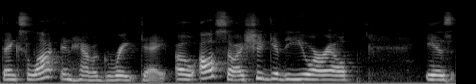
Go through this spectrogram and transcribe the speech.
Thanks a lot and have a great day. Oh, also, I should give the URL is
